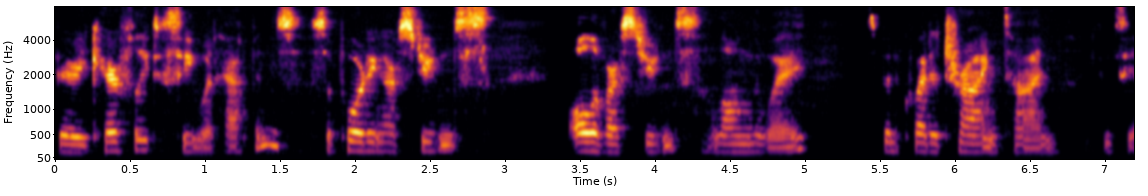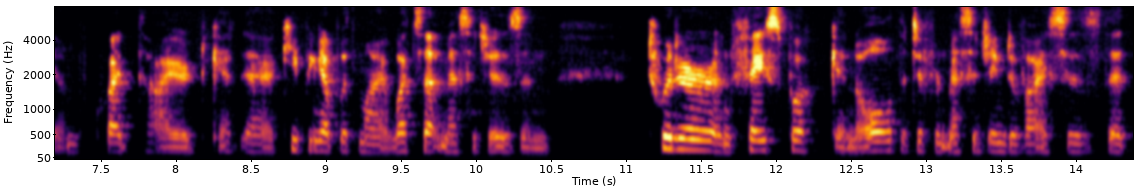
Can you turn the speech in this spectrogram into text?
very carefully to see what happens, supporting our students all of our students along the way. It's been quite a trying time. You can see I'm quite tired get, uh, keeping up with my WhatsApp messages and Twitter and Facebook and all the different messaging devices that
